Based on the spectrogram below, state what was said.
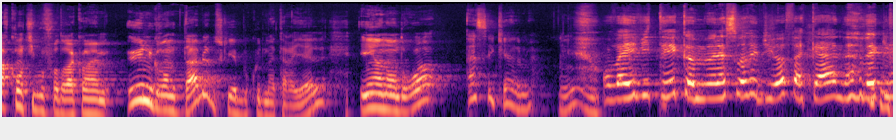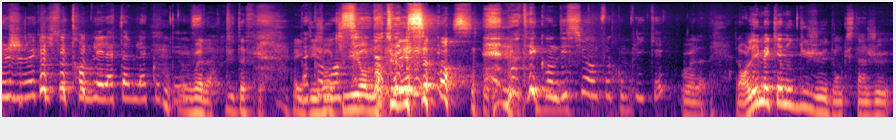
Par contre, il vous faudra quand même une grande table, parce qu'il y a beaucoup de matériel, et un endroit assez calme. Mmh. On va éviter comme la soirée du off à Cannes avec le jeu qui fait trembler la table à côté. Voilà, tout à fait. Avec des gens qui hurlent dans tous les sens. Dans des conditions un peu compliquées. Voilà. Alors, les mécaniques du jeu, donc c'est un jeu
